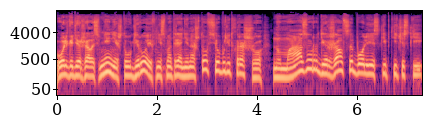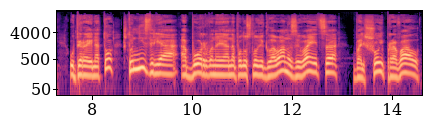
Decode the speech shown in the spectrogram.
Ольга держалась мнения, что у героев, несмотря ни на что, все будет хорошо, но Мазур держался более скептически, упирая на то, что не зря оборванная на полуслове глава называется «Большой провал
